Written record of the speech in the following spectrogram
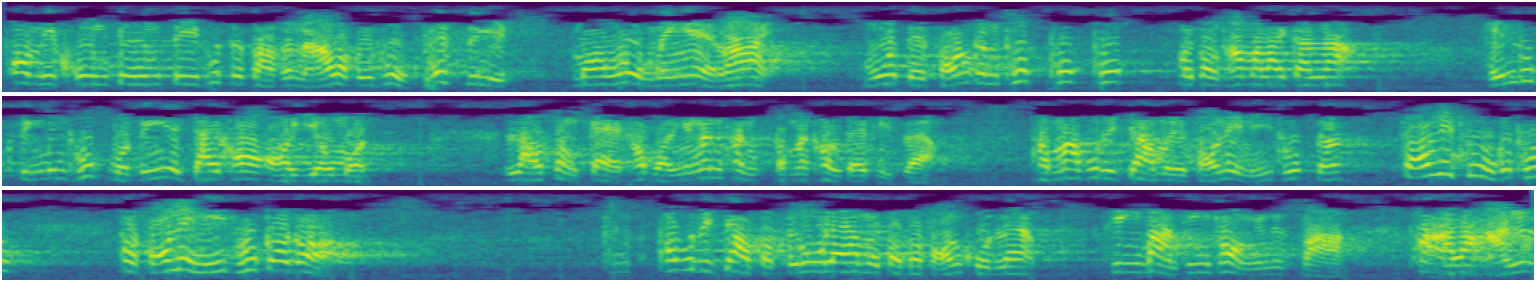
เพราะมีคนโจมตีพุทธศาสนาว่าเป็นพวกเพสซิมิตมองโลกในแง่ร้ายมัวแต่สอนกันทุกทุกทุกไม่ต้องทำอะไรกันละเห็นทุกสิ่งเป็นทุกหมดอย่างนี้ใจคอห่อเหี่ยวหมด เราต้องแก้เขาบอกอย่างนั้นท่านกำลังเข้าใจผิดแล้วธรรมะพุทธเจ้าไม่ได้สอนให้หนีทุกนะสอนให้ถูกกับทุกถ้าสอนให้หนีทุกก็ก็พระพุทธเจ้าตรัสรู้แล้วไม่ต้องมาสอนคนแล้วทิ้งบ้านทิ้งช่องอยู่ในป่าพระอรหันต์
